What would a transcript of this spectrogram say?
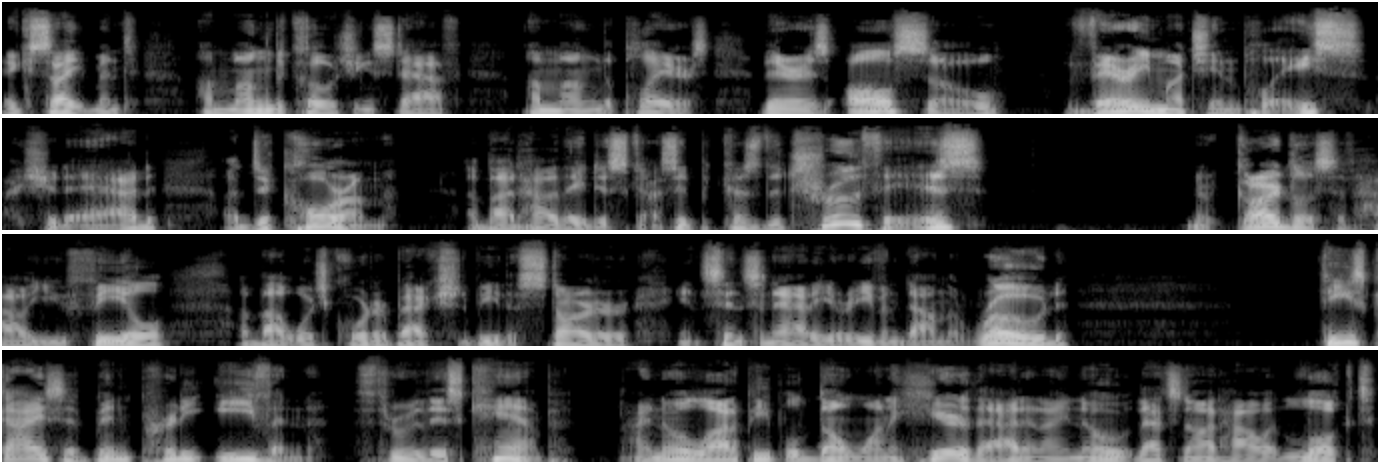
excitement among the coaching staff, among the players. There is also very much in place, I should add, a decorum about how they discuss it, because the truth is, regardless of how you feel about which quarterback should be the starter in Cincinnati or even down the road, these guys have been pretty even through this camp. I know a lot of people don't want to hear that, and I know that's not how it looked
